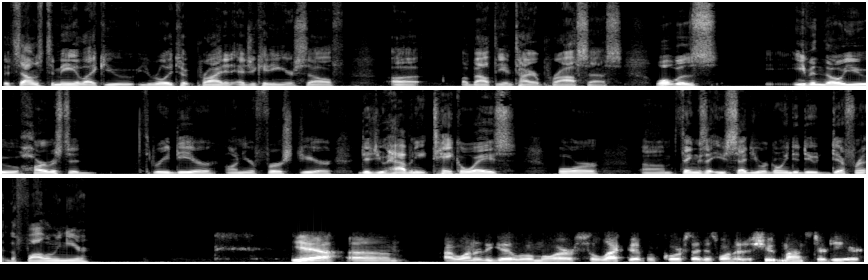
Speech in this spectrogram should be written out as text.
it sounds to me like you you really took pride in educating yourself uh, about the entire process. What was, even though you harvested three deer on your first year, did you have any takeaways or um, things that you said you were going to do different the following year? Yeah, um, I wanted to get a little more selective. Of course, I just wanted to shoot monster deer,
